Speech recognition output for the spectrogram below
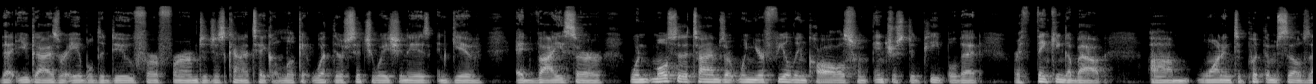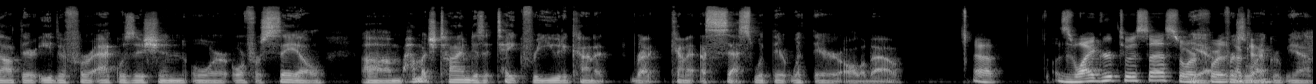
that you guys are able to do for a firm to just kind of take a look at what their situation is and give advice? Or when most of the times when you're fielding calls from interested people that are thinking about um, wanting to put themselves out there either for acquisition or or for sale um, how much time does it take for you to kind of right, kind of assess what they're what they're all about uh, Zweig group to assess or yeah for, for okay. Group yeah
